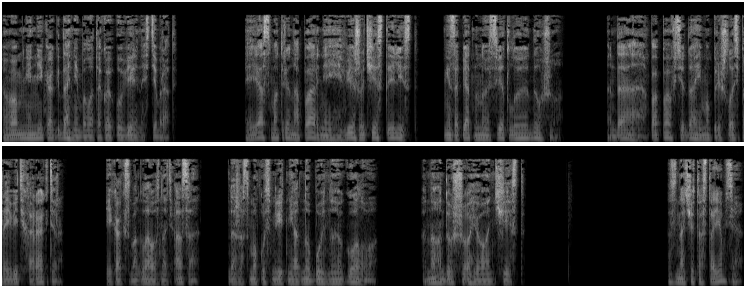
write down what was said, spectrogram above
Во мне никогда не было такой уверенности, брат. Я смотрю на парня и вижу чистый лист, незапятнанную светлую душу. Да, попав сюда, ему пришлось проявить характер, и, как смогла узнать Аса, даже смог усмирить не одну буйную голову. Но душой он чист. Значит, остаемся?»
